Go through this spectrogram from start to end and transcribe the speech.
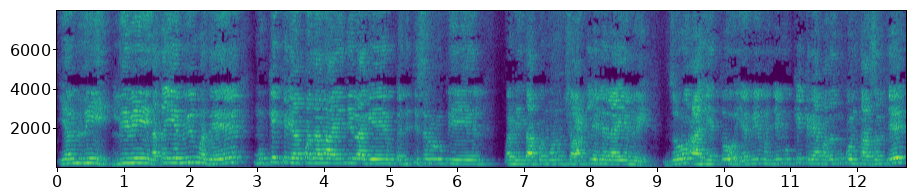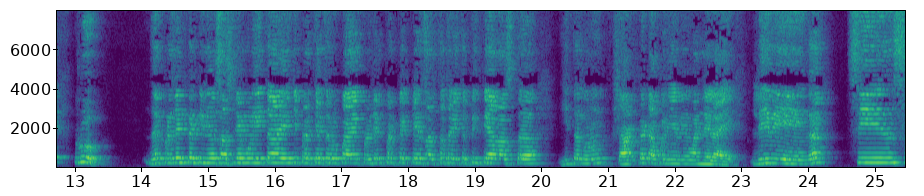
M V living आता एम व्ही मध्ये मुख्य क्रियापदाला आयंदी लागेल. कधी तिसरं रूप येईल पण इथं आपण म्हणून शॉर्ट लिहिलेला आहे एम व्ही जो आहे तो. एम व्ही म्हणजे मुख्य क्रियापदाचं कोणता असेल ते? रूप. जर प्रेझेंट कंटिन्युअस असल्यामुळे इथं यांची प्रत्ययाचं रूप आहे प्रेझेंट परफेक्ट टेन्स असतं तर इथं पीपी आलं असतं. इथं म्हणून शॉर्टकट आपण एम मानलेला आहे. Living since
